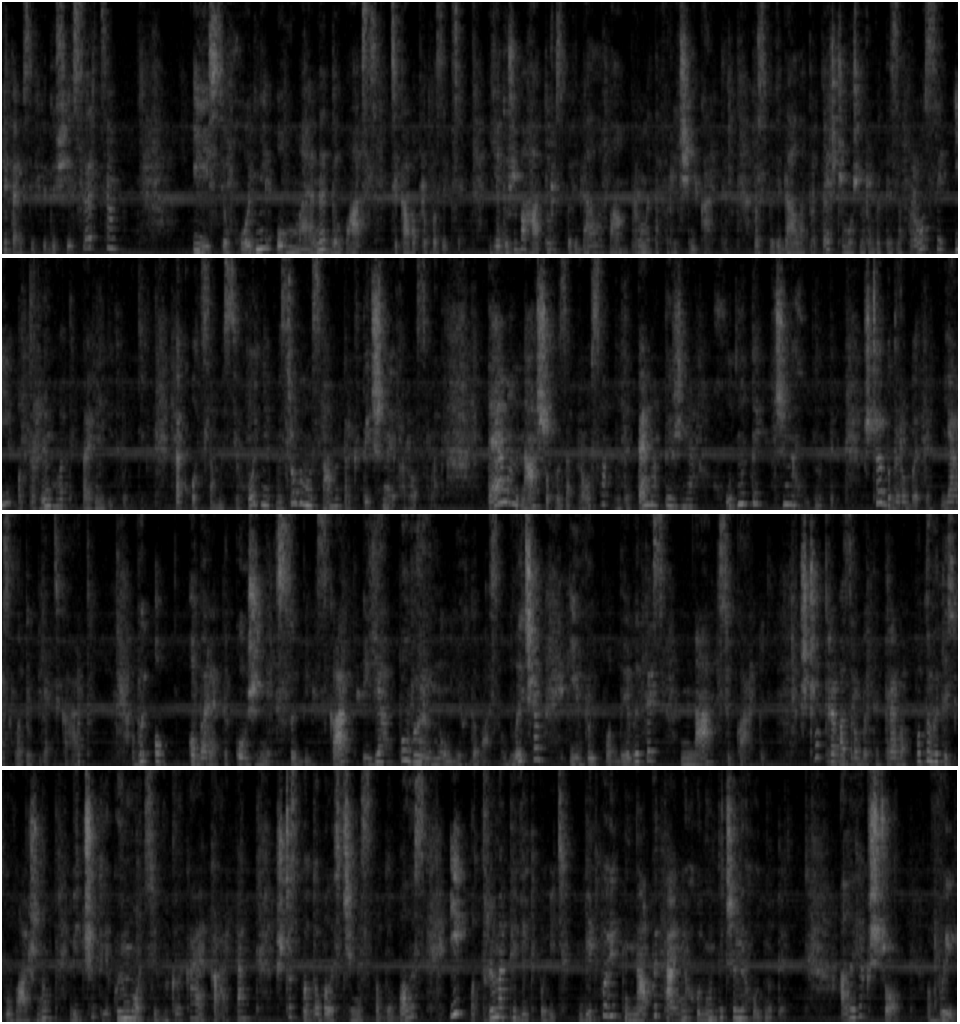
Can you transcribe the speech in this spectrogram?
Вітаю всіх від душі і серця. І сьогодні у мене до вас цікава пропозиція. Я дуже багато розповідала вам про метафоричні карти, розповідала про те, що можна робити запроси і отримувати певні відповіді. Так, от саме сьогодні ми зробимо з вами практичний розклад. Тема нашого запроса буде тема тижня худнути чи не худнути. Що я буду робити? Я розкладу 5 карт. Ви об- оберете кожні собі з карт, і я поверну їх до вас обличчям, і ви подивитесь на цю карту. Що треба зробити? Треба подивитись уважно, відчути, яку емоцію викликає карта, що сподобалось чи не сподобалось, і отримати відповідь. Відповідь на питання худнути чи не худнути. Але якщо ви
